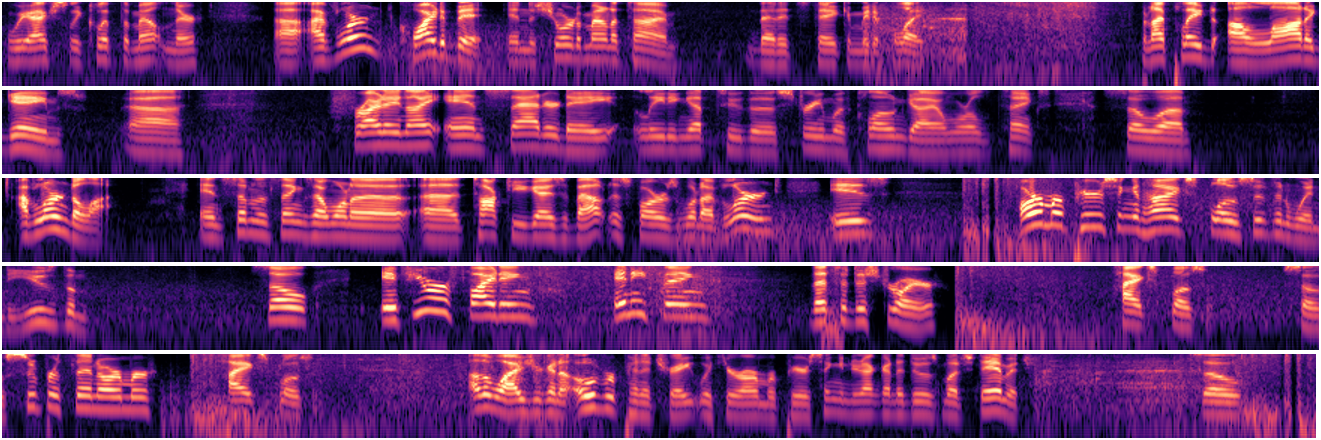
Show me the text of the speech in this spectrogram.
we actually clipped the mountain there. Uh, I've learned quite a bit in the short amount of time that it's taken me to play. But I played a lot of games uh, Friday night and Saturday leading up to the stream with Clone Guy on World of Tanks. So uh, I've learned a lot. And some of the things I want to uh, talk to you guys about as far as what I've learned is armor piercing and high explosive and when to use them. So, if you're fighting anything that's a destroyer, high explosive. So, super thin armor, high explosive. Otherwise, you're going to over-penetrate with your armor piercing and you're not going to do as much damage. So,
